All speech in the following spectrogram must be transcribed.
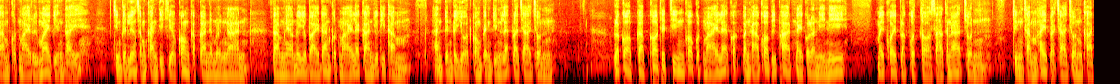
ตามกฎหมายหรือไม่เพียงใด จึงเป็นเรื่องสำคัญที่เกี่ยวข้องกับการดำเนินงาน ตามแนวนโยบายด้านกฎหมายและการยุติธรรม อันเป็นประโยชน์ของแผ่นดินและประชาชน ประกอบกับข้อเท็จจริง ข้อกฎหมายและปัญหาข้อพิพาทในกรณีนี้ ไม่ค่อยปรากฏต่อสาธารณชน จึงทำให้ประชาชนขาด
